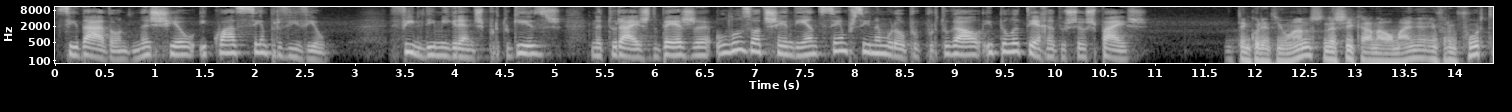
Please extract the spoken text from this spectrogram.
cidade onde nasceu e quase sempre viveu. Filho de imigrantes portugueses, naturais de Beja, o luso-descendente sempre se enamorou por Portugal e pela terra dos seus pais. Tenho 41 anos, nasci cá na Alemanha, em Frankfurt.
